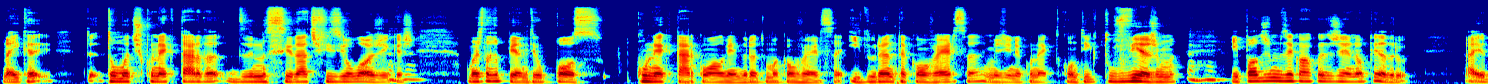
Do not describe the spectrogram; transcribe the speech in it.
não é? Estou-me a desconectar de, de necessidades fisiológicas. Uhum. Mas de repente eu posso conectar com alguém durante uma conversa e durante a conversa, imagina, conecto contigo, tu vês-me Uhum. e podes-me dizer qualquer coisa do género, "Oh, Pedro, ah, eu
